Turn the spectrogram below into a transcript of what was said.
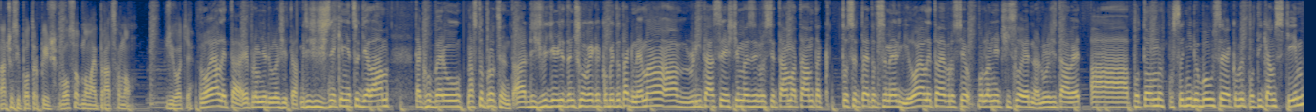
Na čo si potrpíš v osobnom aj pracovnom životě? Lojalita je pro mě důležitá. Když už s někým něco dělám, tak ho beru na 100%. A když vidím, že ten člověk jakoby to tak nemá a lítá si ještě mezi prostě tam a tam, tak to, se, to je to, co se mi nelíbí. Lojalita je prostě podle mě číslo jedna, důležitá věc. A potom poslední dobou se jakoby potýkám s tím,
